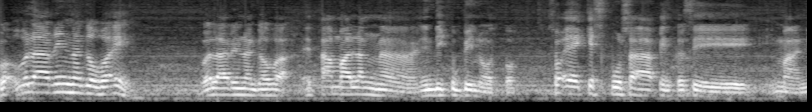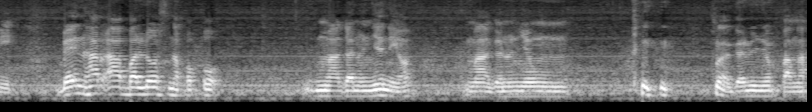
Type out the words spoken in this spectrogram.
Wa- wala rin nagawa eh wala rin nagawa eh tama lang na hindi ko binoto so ekes po sa akin to si Manny Benhar Abalos nako po mga ganun yan eh, oh. Mga ganun yung... mga ganun yung panga.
